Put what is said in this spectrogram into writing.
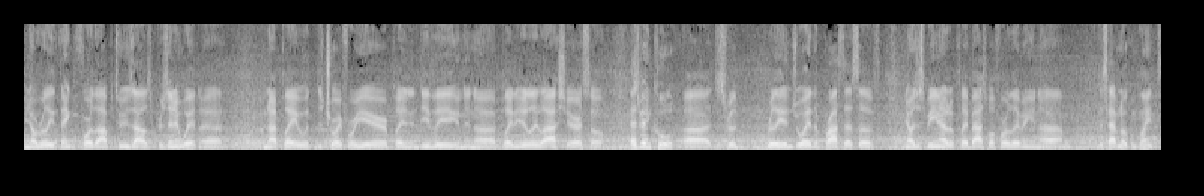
You know, really thankful for the opportunities I was presented with. Uh, and I played with Detroit for a year, played in the D League, and then uh, played in Italy last year. So it's been cool. Uh, just really, really enjoying the process of, you know, just being able to play basketball for a living, and um, just have no complaints.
